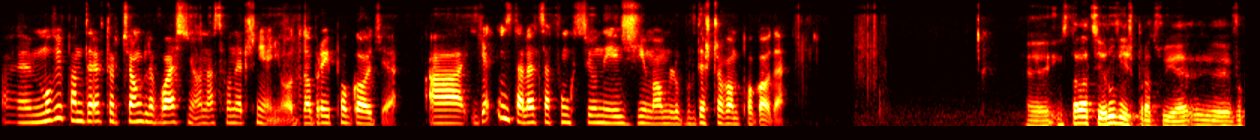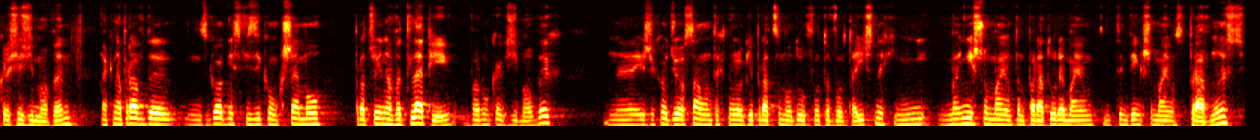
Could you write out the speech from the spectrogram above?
E, mówi Pan Dyrektor ciągle właśnie o nasłonecznieniu, o dobrej pogodzie. A jak instalacja funkcjonuje zimą lub w deszczową pogodę? E, instalacja również pracuje w okresie zimowym. Tak naprawdę, zgodnie z fizyką krzemu, pracuje nawet lepiej w warunkach zimowych, jeżeli chodzi o samą technologię pracy modułów fotowoltaicznych. Im niższą mają temperaturę, mają, tym większą mają sprawność.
